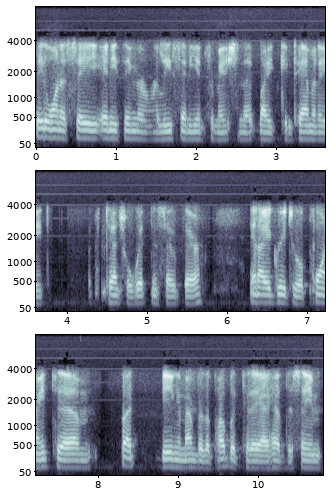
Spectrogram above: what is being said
they don't want to say anything or release any information that might contaminate a potential witness out there and I agree to a point. Um, but being a member of the public today, I have the same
